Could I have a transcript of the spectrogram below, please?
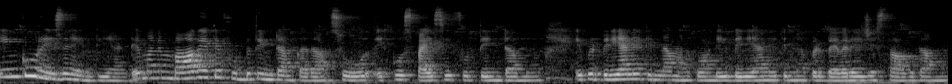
ఇంకో రీజన్ ఏంటి అంటే మనం బాగా అయితే ఫుడ్ తింటాం కదా సో ఎక్కువ స్పైసీ ఫుడ్ తింటాము. ఇప్పుడు బిర్యానీ తిన్నాం అనుకోండి బిర్యానీ తిన్నప్పుడు బెవరేజెస్ తాగుతాము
